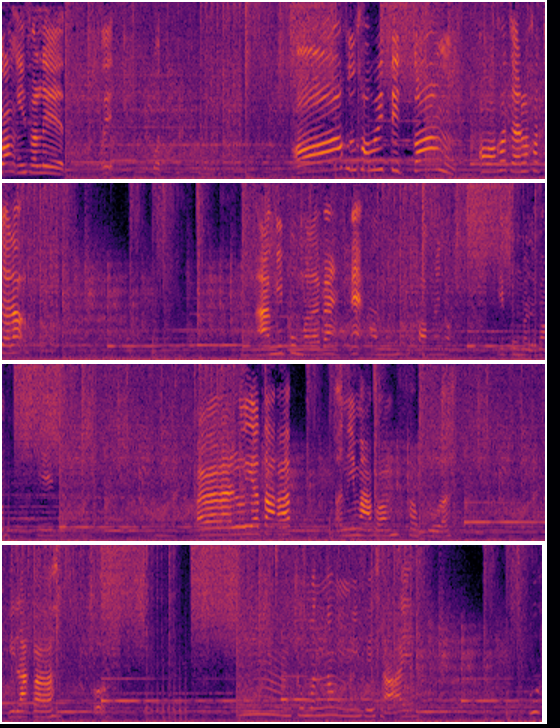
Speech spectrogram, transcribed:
กล้องอินฟราเรดเอ้ยกดอ๋อ คือเขาให้ติดกล้อง อ๋อ เข้าใจแล้วเข้าใจแล้ว อ่ามีปุ่มอะไรบ้าง แม่อ่าน องให้หน่อย มีปุ่มอะไรบ้างไปไปไปลุยกันต่อครับ ตอนนี้มาพร้อมครอบครัวอีรักอะเอออืมคือมันต้องมีไฟฉายอะอุ๊ย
